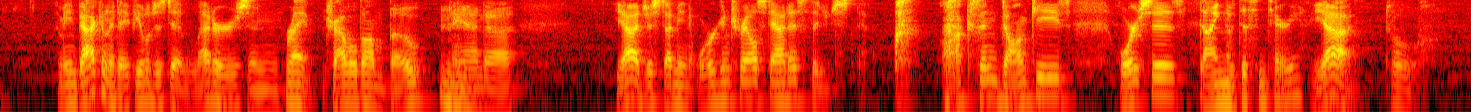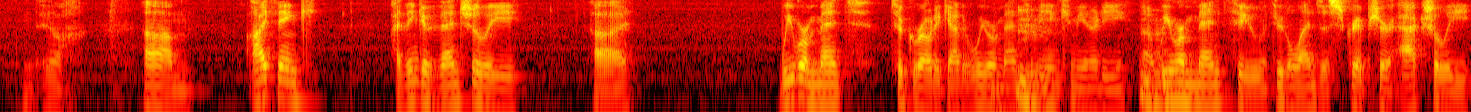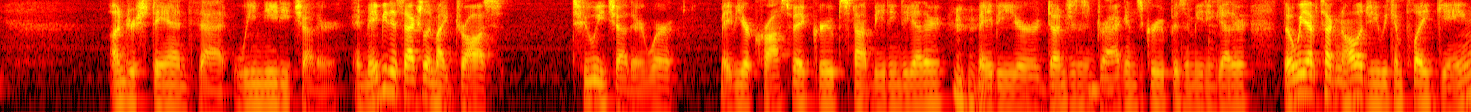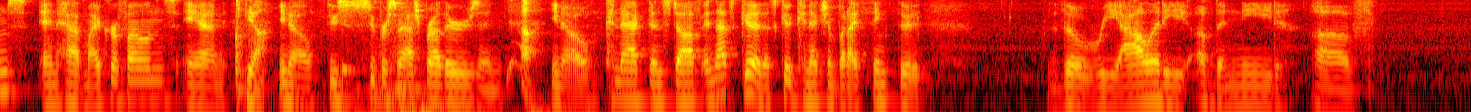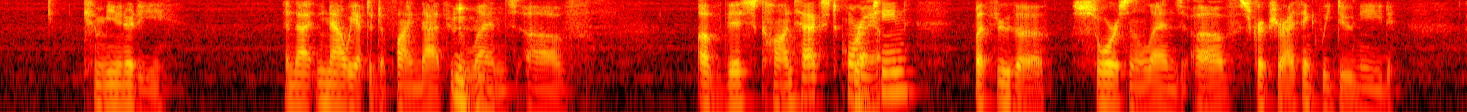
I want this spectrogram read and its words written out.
I mean, back in the day, people just did letters and Right. traveled on boat Mhm. and uh yeah just i mean oregon trail status they just oxen donkeys horses Dying of dysentery? yeah oh ugh. um i think i think eventually uh we were meant to grow together we were meant to be Mhm. in community uh, we Mhm. were meant to through the lens of scripture actually understand that we need each other and maybe this actually might draw us to each other where maybe your crossfit group's not meeting together Mhm. maybe your dungeons and dragons group isn't meeting together though we have technology we can play games and have microphones and Yeah. you know do super smash brothers and Yeah. you know connect and stuff and that's good that's good connection but i think the the reality of the need of community and that now we have to define that through Mhm. the lens of of this context quarantine but through the source and the lens of scripture i think we do need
